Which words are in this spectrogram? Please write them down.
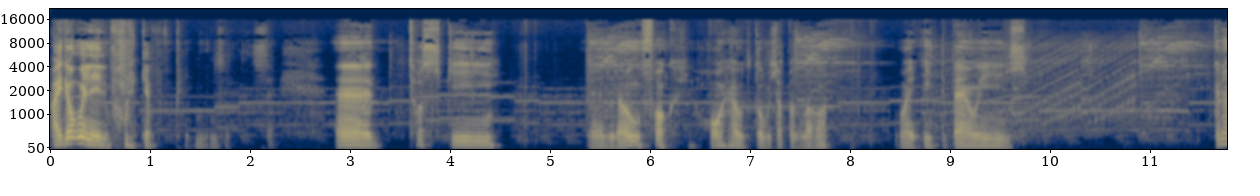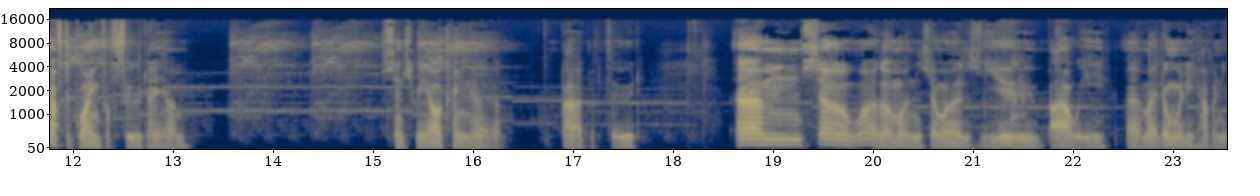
I don't really want to give opinions. Uh, Tusky. There we go. Fuck. Whole health goes up a lot. Right, eat the berries. Gonna have to grind for food. I am. Since we are kind of bad with food. Um, so what other ones? There was you, Bowie. Um, I don't really have any.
